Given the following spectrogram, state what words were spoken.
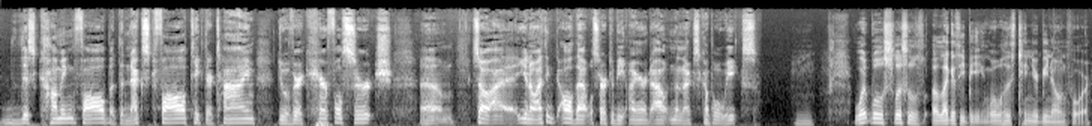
this coming fall, but the next fall, take their time, do a very careful search. Um, so I, you know, I think all that will start to be ironed out in the next couple of weeks. What will Schlissel's uh, legacy be? What will his tenure be known for?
